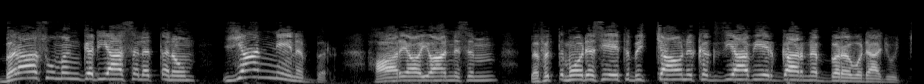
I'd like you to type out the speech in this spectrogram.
በራሱ መንገድ ያሰለጠነውም ያኔ ነበር። ሐዋርያው ዮሐንስም በፍጥሞ ደሴት ብቻውን ከእግዚአብሔር ጋር ነበረ ወዳጆቼ።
